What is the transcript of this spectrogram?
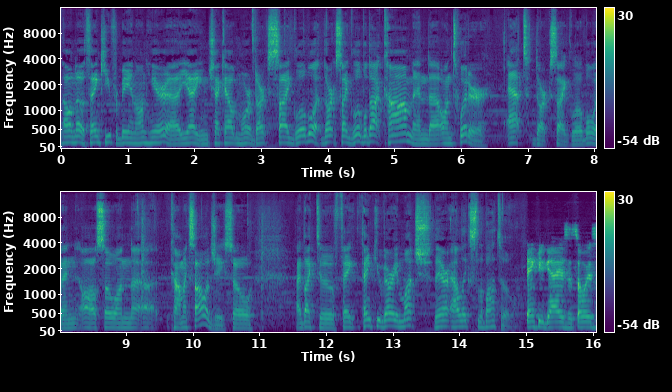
uh, oh no, thank you for being on here. Uh, yeah, you can check out more of Dark Side Global at darksideglobal.com and uh, on Twitter at Dark Side Global and also on uh, Comixology. So I'd like to fa- thank you very much there, Alex Labato. Thank you guys. It's always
